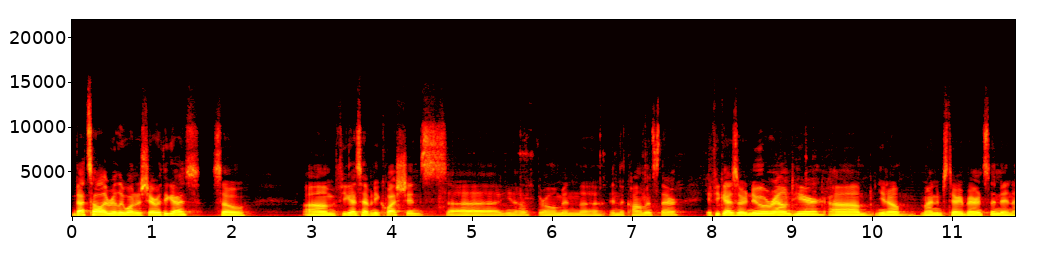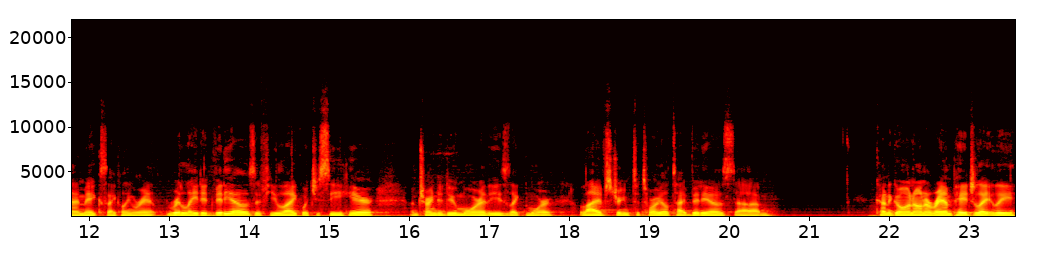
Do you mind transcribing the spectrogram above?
that's all I really wanted to share with you guys. So um, if you guys have any questions, uh, you know, throw them in the in the comments there. If you guys are new around here, um, you know, my name's Terry Barentsen, and I make cycling related videos. If you like what you see here, I'm trying to do more of these, like more live stream tutorial type videos. Um, kind of going on a rampage lately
